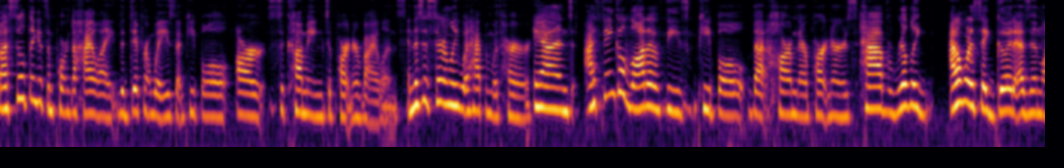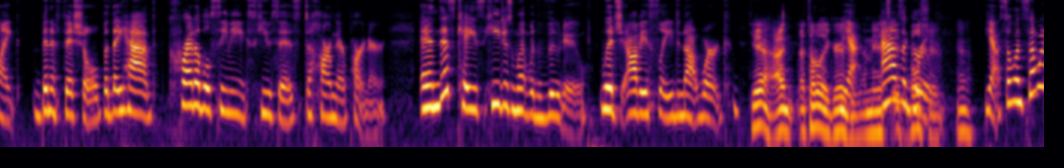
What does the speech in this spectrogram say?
but I still think it's important to highlight the different ways that people are succumbing to partner violence. And this is certainly what happened with her. And I think a lot of these people that harm their partners have really, I don't want to say good as in like beneficial, but they have credible seeming excuses to harm their partner. And in this case, he just went with voodoo, which obviously did not work. Yeah. I, I totally agree with Yeah. you. I mean, it's, As it's a group. bullshit. Yeah. Yeah, so when someone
